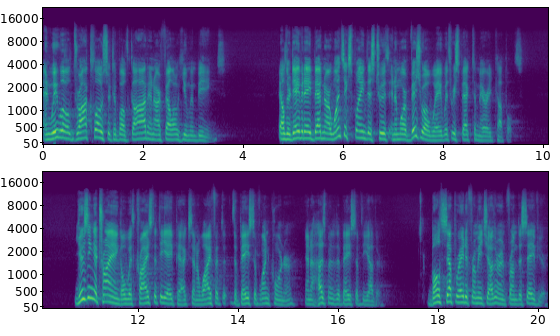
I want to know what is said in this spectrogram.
and we will draw closer to both God and our fellow human beings. Elder David A. Bednar once explained this truth in a more visual way with respect to married couples. Using a triangle with Christ at the apex and a wife at the base of one corner and a husband at the base of the other, both separated from each other and from the Savior.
